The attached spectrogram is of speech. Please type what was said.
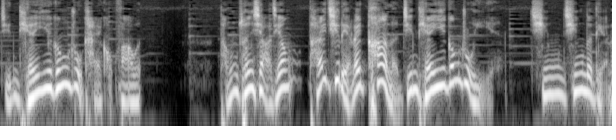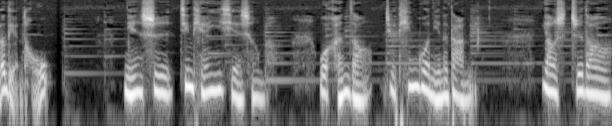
金田一耕助开口发问。藤村下江抬起脸来看了金田一耕助一眼，轻轻的点了点头。您是金田一先生吧？我很早就听过您的大名，要是知道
